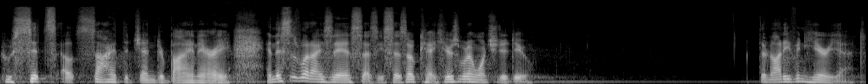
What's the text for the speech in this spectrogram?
who sits outside the gender binary. And this is what Isaiah says. He says, okay, here's what I want you to do. They're not even here yet.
